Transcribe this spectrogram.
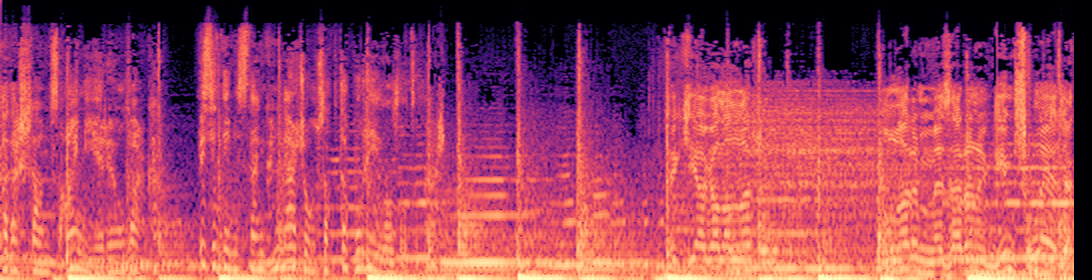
arkadaşlarımız aynı yere yollarken bizi denizden günlerce uzakta buraya yolladılar. Peki ya kalanlar? Bunların mezarını kim sulayacak?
